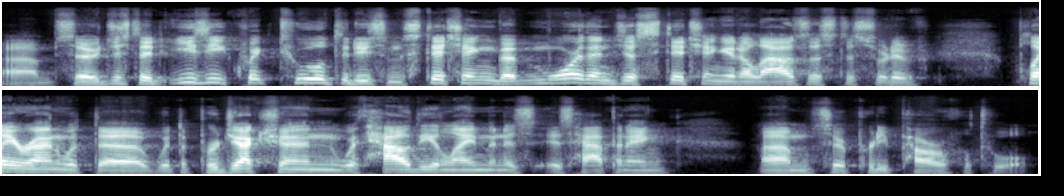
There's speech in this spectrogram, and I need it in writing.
Um, so just an easy, quick tool to do some stitching, but more than just stitching, it allows us to sort of play around with the, with the projection, with how the alignment is, is happening. Um, so a pretty powerful tool.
